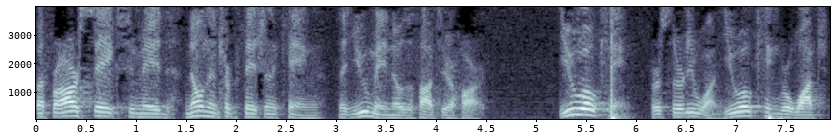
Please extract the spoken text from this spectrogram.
but for our sakes who made known the interpretation of the king, that you may know the thoughts of your heart. You, O king, verse 31, you, O king, were watching,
